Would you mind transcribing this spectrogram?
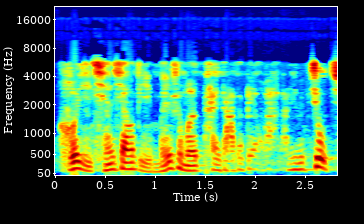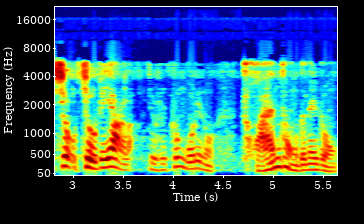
和以前相比没什么太大的变化了，因为就就就这样了，就是中国这种传统的那种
